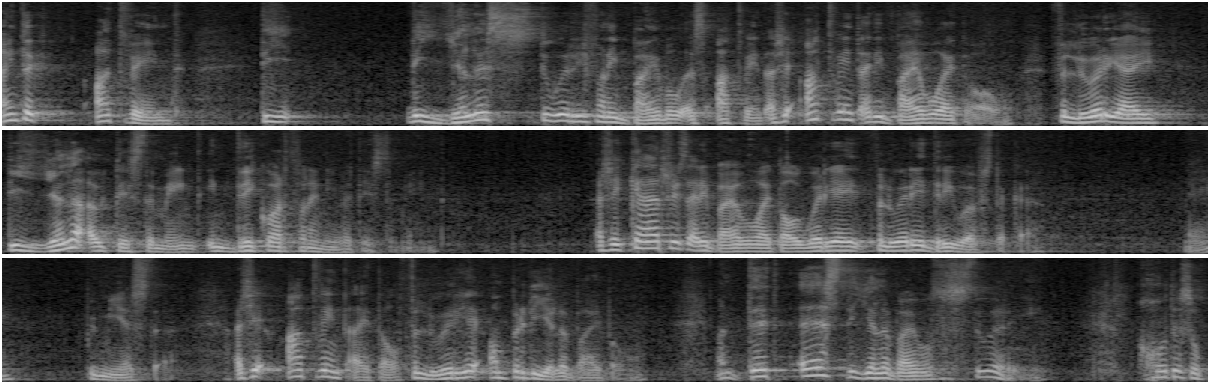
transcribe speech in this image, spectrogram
Eintlik Advent, die die hele storie van die Bybel is Advent. As jy Advent uit die Bybel uithaal, verloor jy die hele Ou Testament en 3 kwart van die Nuwe Testament. As jy Kersfees uit die Bybel uithaal, hoor jy verloor jy 3 hoofstukke. Nê? Nee, die meeste. As jy Advent uithaal, verloor jy amper die hele Bybel. Want dit is die hele Bybel se storie. God is op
